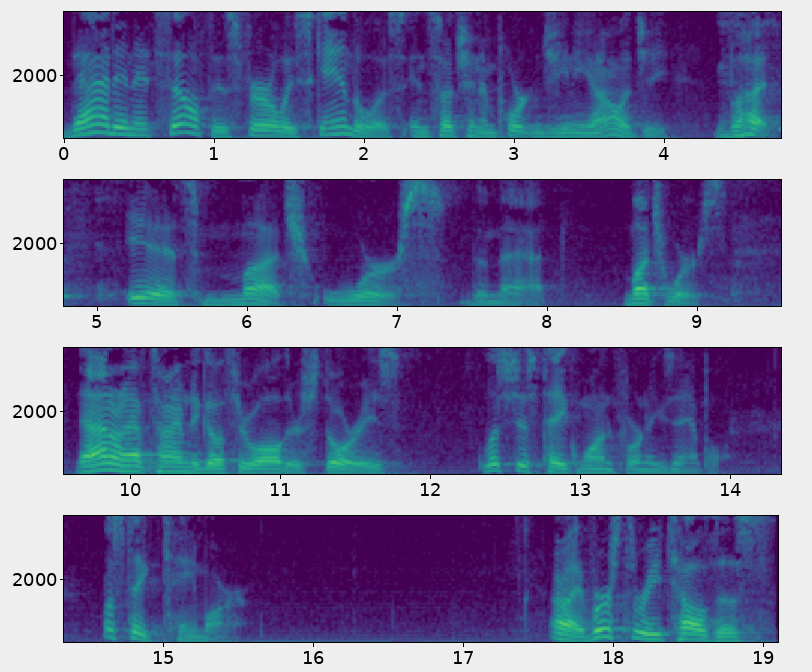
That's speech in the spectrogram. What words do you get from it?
that in itself is fairly scandalous in such an important genealogy, but it's much worse than that. Much worse. Now, I don't have time to go through all their stories. Let's just take one for an example. Let's take Tamar. All right, verse 3 tells us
